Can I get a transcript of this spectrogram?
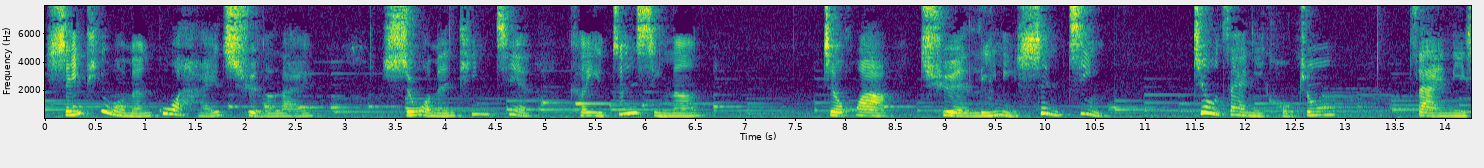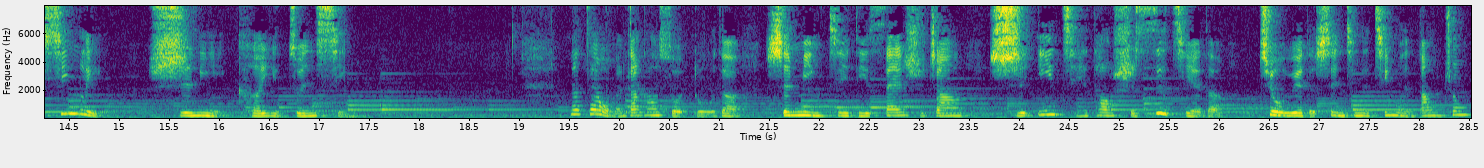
谁替我们过海取了来，使我们听见可以遵行呢？这话却离你甚近，就在你口中，在你心里，使你可以遵行。那在我们刚刚所读的《生命记》第三十章十一节到十四节的旧约的圣经的经文当中，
